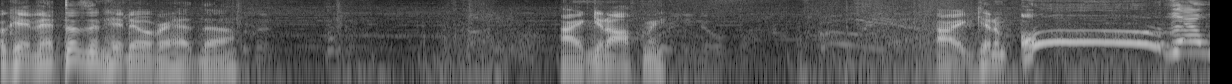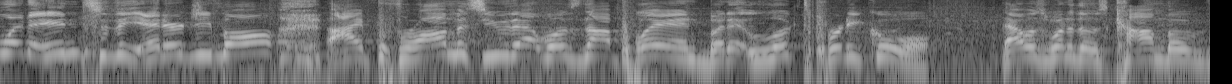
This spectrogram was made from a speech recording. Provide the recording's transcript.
Okay, that doesn't hit overhead, though. All right, get off me. All right, get him. Oh, that went into the energy ball. I promise you that was not planned, but it looked pretty cool. That was one of those combo.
